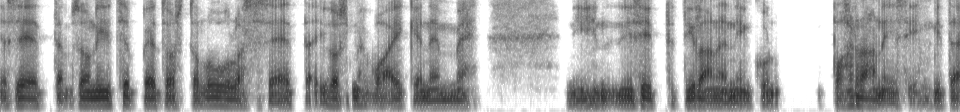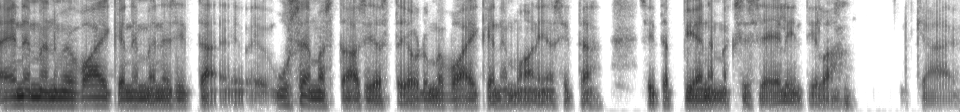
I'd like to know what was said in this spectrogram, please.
Ja se, että se on itsepetosta luulla se, että jos me vaikenemme, niin, niin sitten tilanne niin kuin paranisi. Mitä enemmän me vaikenemme, niin sitä useammasta asiasta joudumme vaikenemaan ja sitä, sitä pienemmäksi se elintila käy.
